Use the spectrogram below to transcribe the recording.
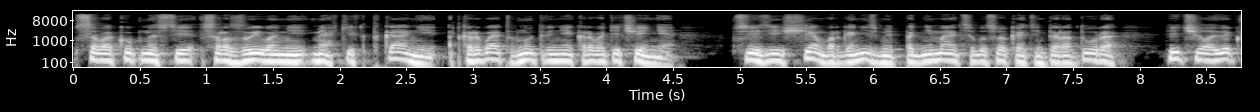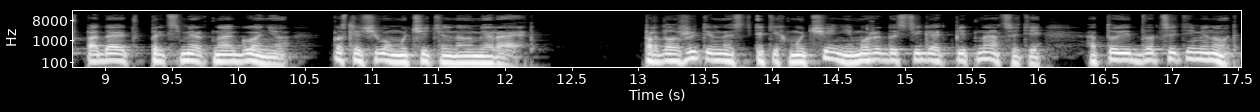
в совокупности с разрывами мягких тканей открывает внутреннее кровотечение, в связи с чем в организме поднимается высокая температура, и человек впадает в предсмертную агонию, после чего мучительно умирает. Продолжительность этих мучений может достигать 15, а то и 20 минут,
